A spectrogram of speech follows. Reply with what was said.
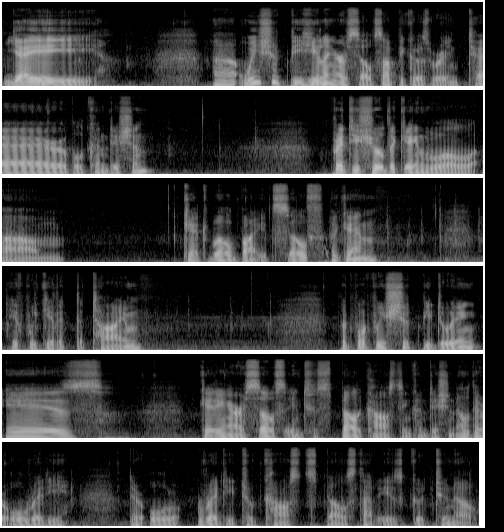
Yay! Uh, we should be healing ourselves up because we're in terrible condition. Pretty sure the game will um, get well by itself again if we give it the time. But what we should be doing is getting ourselves into spell casting condition. Oh, they're already they're all ready to cast spells. That is good to know.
